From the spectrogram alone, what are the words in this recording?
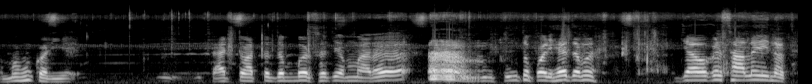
અમે શું કરીએ? આજ તો આજ તો જબ્બર છે જે મારે ઉઠવું તો પડે તમે જ્યાં વગર ચાલે નથી.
